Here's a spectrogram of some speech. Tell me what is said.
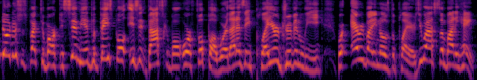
No disrespect to Marcus Semien, but baseball isn't basketball or football, where that is a player driven league where everybody knows the players. You ask somebody, hey,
